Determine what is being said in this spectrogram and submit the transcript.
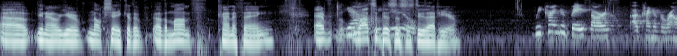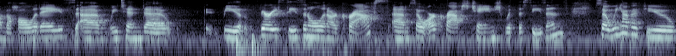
uh, you know your milkshake of the of the month kind of thing. Every, yeah, lots of businesses do. do. that here. We kind of base ours uh, kind of around the holidays. Um, we tend to be very seasonal in our crafts. Um, so our crafts change with the seasons. So we have a few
